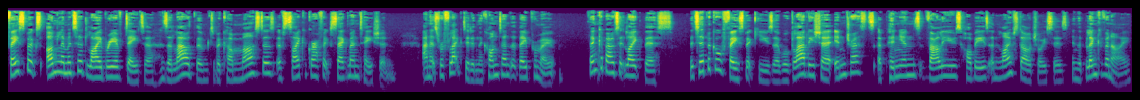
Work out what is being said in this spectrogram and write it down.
Facebook's unlimited library of data has allowed them to become masters of psychographic segmentation, and it's reflected in the content that they promote. Think about it like this the typical Facebook user will gladly share interests, opinions, values, hobbies, and lifestyle choices in the blink of an eye.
